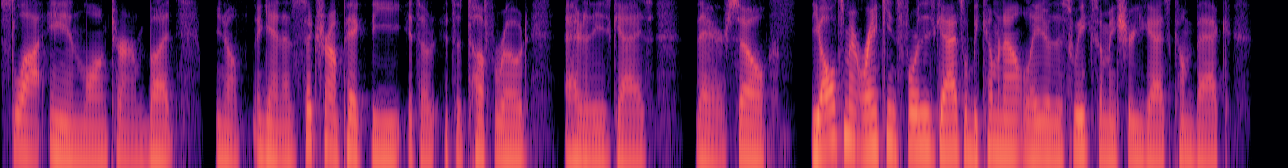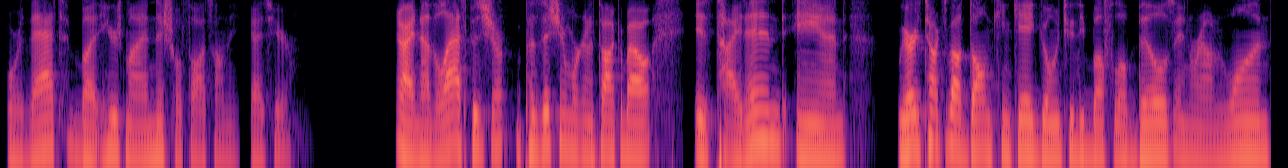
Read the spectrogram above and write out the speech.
slot in long term. But you know, again, as a six round pick, the it's a it's a tough road ahead of these guys there. So the ultimate rankings for these guys will be coming out later this week, so make sure you guys come back for that. But here's my initial thoughts on these guys here. All right, now the last position position we're going to talk about is tight end, and we already talked about Dalton Kincaid going to the Buffalo Bills in round one.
